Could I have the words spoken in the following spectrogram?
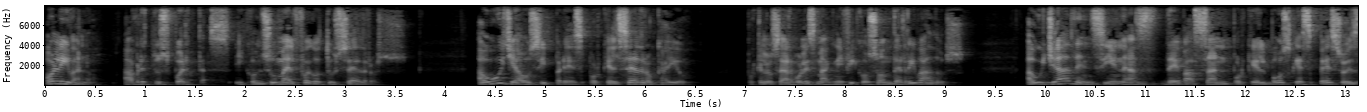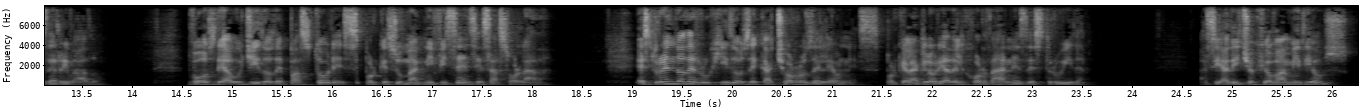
Oh Líbano, abre tus puertas y consuma el fuego tus cedros Aúlla, oh ciprés, porque el cedro cayó, porque los árboles magníficos son derribados. Aullad encinas de Bazán, porque el bosque espeso es derribado. Voz de aullido de pastores, porque su magnificencia es asolada. Estruendo de rugidos de cachorros de leones, porque la gloria del Jordán es destruida. Así ha dicho Jehová mi Dios.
